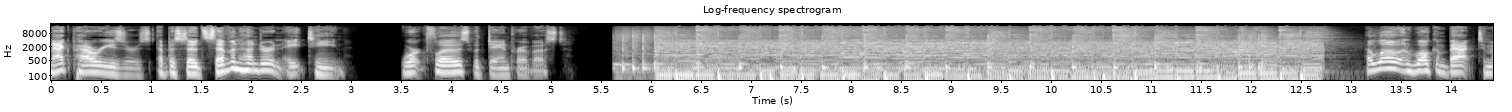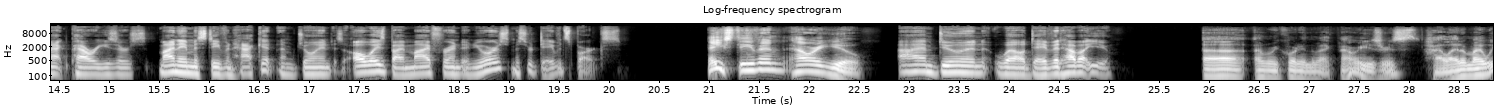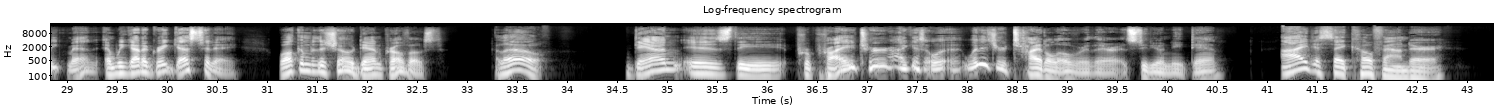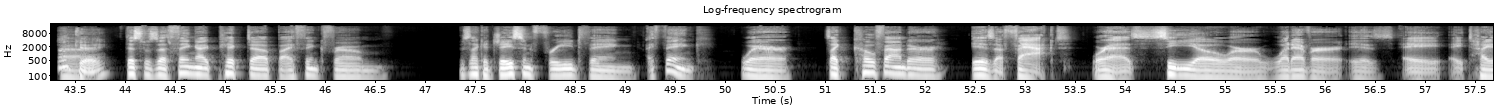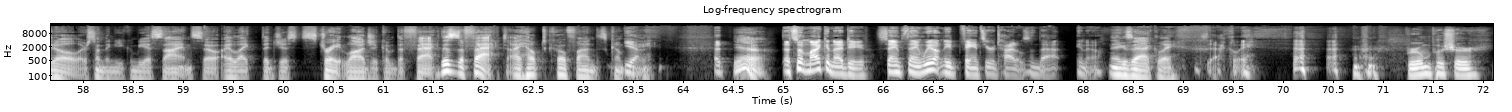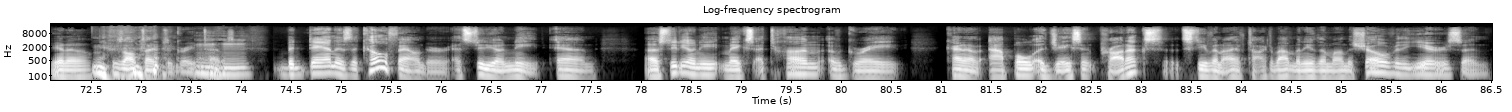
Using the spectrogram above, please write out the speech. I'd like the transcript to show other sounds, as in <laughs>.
Mac Power Users, episode 718 Workflows with Dan Provost. Hello and welcome back to Mac Power Users. My name is Stephen Hackett. And I'm joined as always by my friend and yours, Mr. David Sparks. Hey, Stephen, how are you? I am doing well, David. How about you? Uh, I'm recording the Mac Power Users highlight of my week, man. And we got a great guest today. Welcome to the show, Dan Provost. Hello. Dan is the proprietor, I guess. What is your title over there at Studio Neat, Dan? I just say co founder. Okay. Uh, this was a thing I picked up, I think, from it was like a Jason Fried thing, I think, where it's like co founder is a fact whereas CEO or whatever is a a title or something you can be assigned. So I like the just straight logic of the fact. This is a fact. I helped co-found this company. Yeah. <laughs> yeah. That's what Mike and I do. Same thing. We don't need fancier titles than that, you know. Exactly. Exactly. <laughs> Broom pusher, you know. There's all types of great <laughs> titles. Mm-hmm. But Dan is the co-founder at Studio Neat and uh, Studio Neat makes a ton of great kind of Apple adjacent products. Steve and I have talked about many of them on the show over the years, and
